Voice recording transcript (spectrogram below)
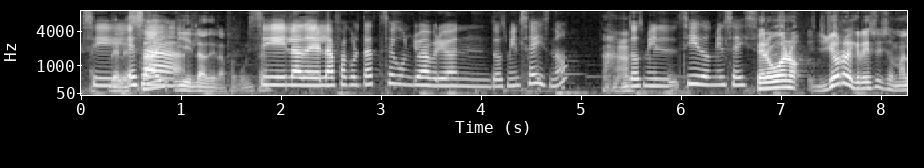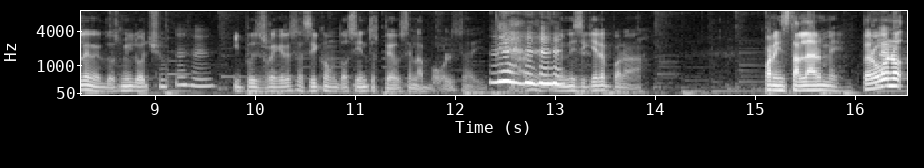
Sí, del esa- y la de la facultad. Sí, la de la facultad, según yo, abrió en 2006, ¿no? Ajá. 2000, sí, 2006. Pero bueno, yo regreso y se mal en el 2008 Ujú. y pues regreso así con 200 pesos en la bolsa. Y, ni siquiera para, para instalarme. Pero Claro. bueno,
